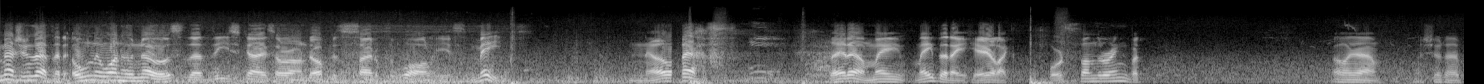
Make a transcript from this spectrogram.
Imagine that, that the only one who knows that these guys are on the opposite side of the wall is me. No enough. They don't. May maybe they hear like horse thundering, but oh yeah, I should have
